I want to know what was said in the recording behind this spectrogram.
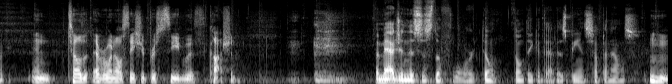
Okay. and tell everyone else they should proceed with caution. Imagine this is the floor. Don't don't think of that as being something else. Mm-hmm.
